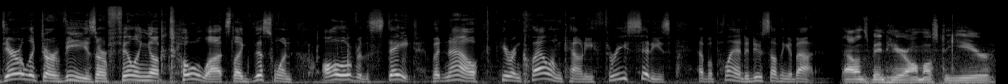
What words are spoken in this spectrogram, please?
Derelict RVs are filling up tow lots like this one all over the state. But now, here in Clallam County, three cities have a plan to do something about it. That one's been here almost a year.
